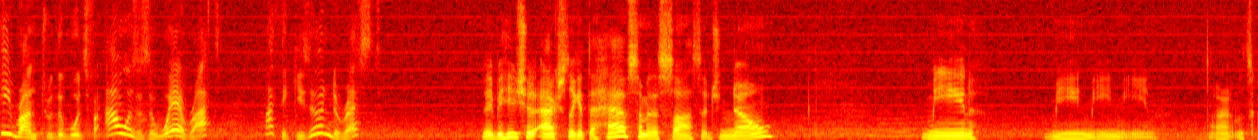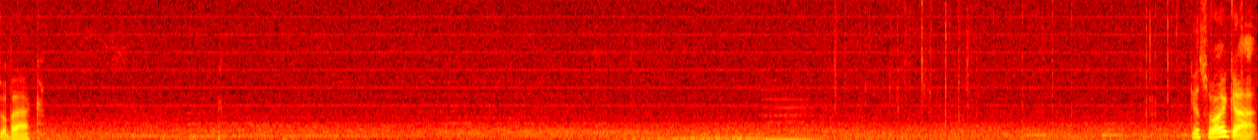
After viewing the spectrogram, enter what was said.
He ran through the woods for hours as a were-rat. I think he's earned a rest. Maybe he should actually get to have some of this sausage. No? Mean. Mean, mean, mean. Alright, let's go back. Guess what I got?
